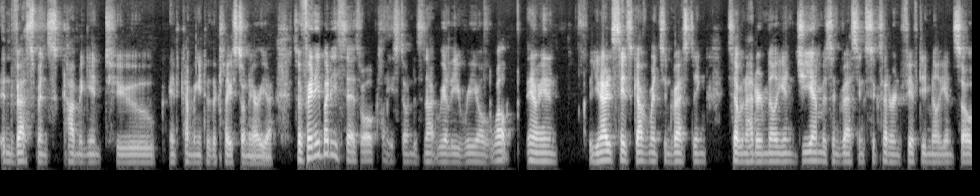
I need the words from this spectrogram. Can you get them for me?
investments coming into coming into the claystone area. So if anybody says, "Well, claystone is not really real," well, I mean, The United States government's investing 700 million. GM is investing 650 million. So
